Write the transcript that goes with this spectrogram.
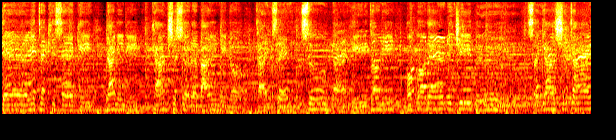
出会えた奇跡。何に感謝すればいいの？大切な人に誇れる自分探したい。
